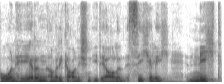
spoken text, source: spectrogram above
hohen, hehren amerikanischen Idealen sicherlich nicht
